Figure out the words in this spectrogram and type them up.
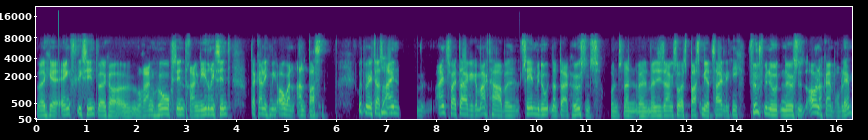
welche ängstlich sind, welche äh, Rang hoch sind, Rang niedrig sind. Da kann ich mich auch an anpassen. Gut, wenn ich das hm. ein, ein, zwei Tage gemacht habe, zehn Minuten am Tag höchstens, und wenn, wenn, wenn Sie sagen, so, es passt mir zeitlich nicht, fünf Minuten höchstens, auch noch kein Problem.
